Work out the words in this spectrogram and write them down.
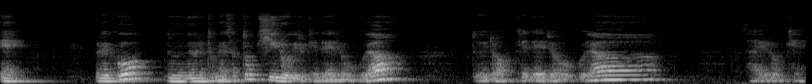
예. 그리고 눈을 통해서 또 귀로 이렇게 내려오고요. 또 이렇게 내려오고요. 자, 이렇게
